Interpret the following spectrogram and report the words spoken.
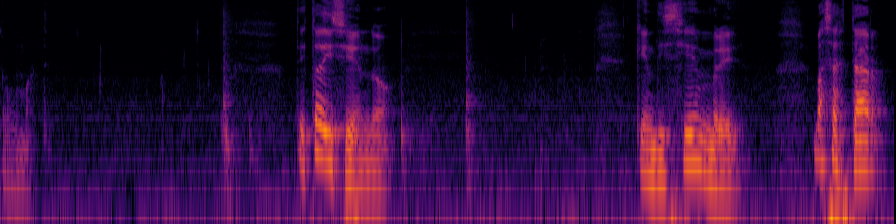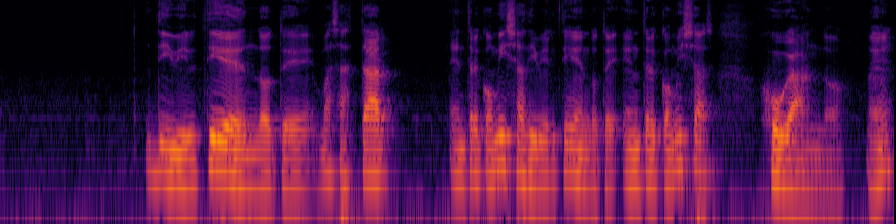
tomo un mate. Te está diciendo que en diciembre vas a estar divirtiéndote, vas a estar, entre comillas, divirtiéndote, entre comillas, jugando. ¿eh?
